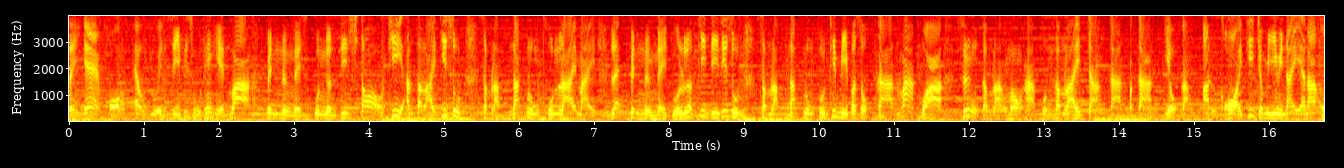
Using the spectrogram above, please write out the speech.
ในแง่ของ LUNC พิสูจน์ให้เห็นว่าเป็นหนึ่งในสกุลเงินดิจิตอลที่อันตรายที่สุดสำหรับนักลงทุนรายใหม่ และเป็นหนึ่งในตัวเลือกที่ดีที่สุดสำหรับนักลงทุนที่มีประสบการณ์มากกว่า ซึ่งกำลังมองหาผลกำไรจากการประกาศเกี่ยวกับอันคอยที่จะมีในอนาคต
